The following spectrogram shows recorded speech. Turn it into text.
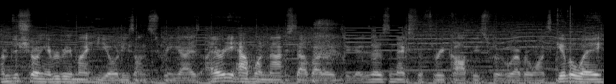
I'm just showing everybody my Hiyoris on screen, guys. I already have one maxed out, by the way, too, guys. There's an extra three copies for whoever wants. Giveaway.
